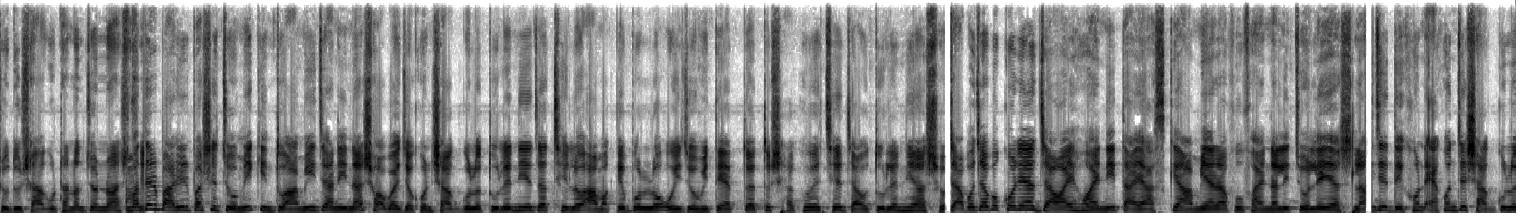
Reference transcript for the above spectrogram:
শুধু শাক উঠানোর জন্য আসে আমাদের বাড়ির পাশে জমি, কিন্তু আমি জানি না। সবাই যখন শাকগুলো তুলে নিয়ে যাচ্ছিল, আমাকে বলল ওই জমিতে এত এত শাক হয়েছে, যাও তুলে নিয়ে আসো। যাব যাব করে আর যাওয়াই হয়নি, তাই আজকে আমি আর আপু ফাইনালি চলেই আসলাম। যে দেখুন, এখন যে শাকগুলো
